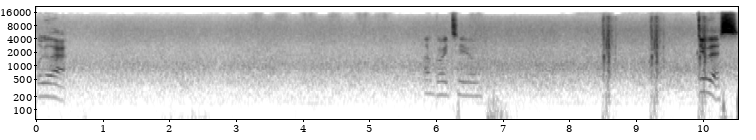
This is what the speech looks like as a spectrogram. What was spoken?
Look at that. I'm going to do this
